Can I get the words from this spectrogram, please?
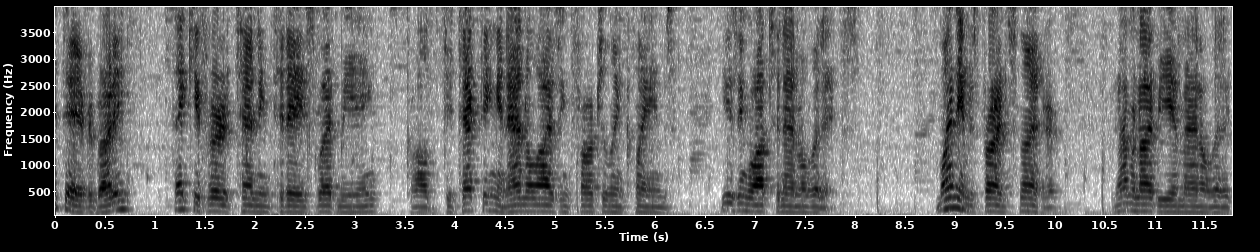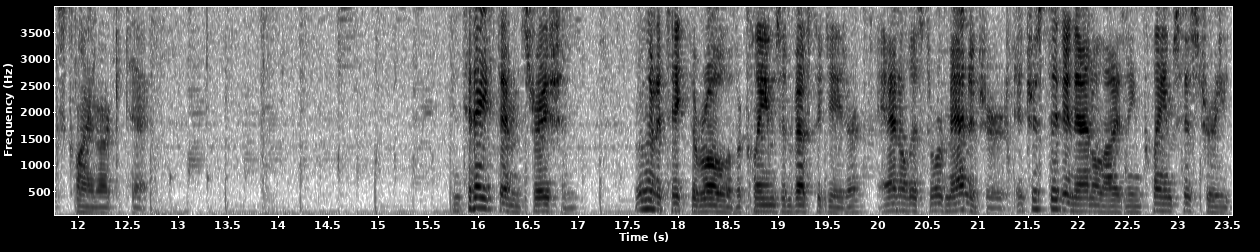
Good day, everybody. Thank you for attending today's web meeting called Detecting and Analyzing Fraudulent Claims Using Watson Analytics. My name is Brian Snyder, and I'm an IBM Analytics Client Architect. In today's demonstration, we're going to take the role of a claims investigator, analyst, or manager interested in analyzing claims history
